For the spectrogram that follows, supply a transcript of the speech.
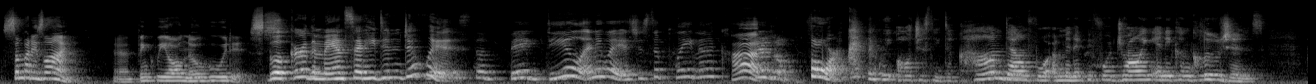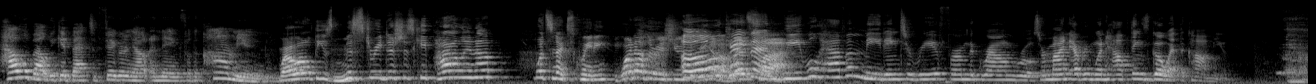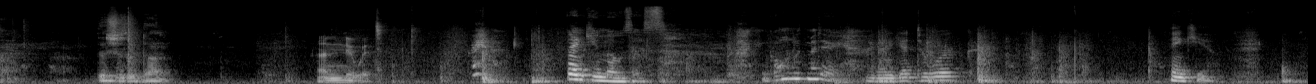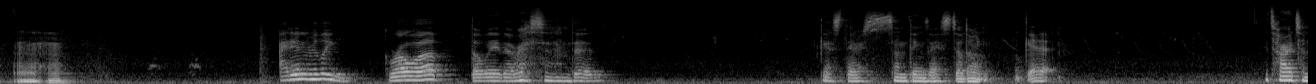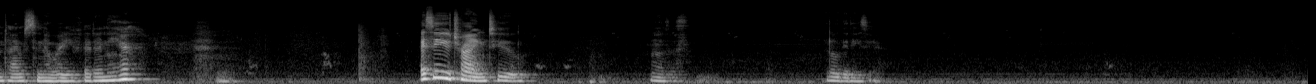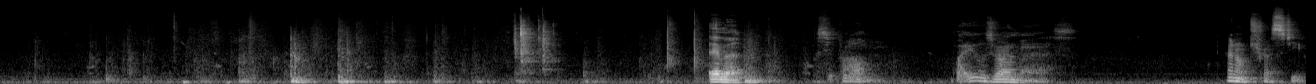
Somebody's lying. And I think we all know who it is. Booker, the man said he didn't do it. It's the big deal anyway. It's just a plate and a cup. And a fork! I think we all just need to calm down for a minute before drawing any conclusions. How about we get back to figuring out a name for the commune? While all these mystery dishes keep piling up, what's next, Queenie? What other issues are we gonna Okay, let then slide? we will have a meeting to reaffirm the ground rules. Remind everyone how things go at the commune. Dishes are done. I knew it. Thank you, Moses. I can go on with my day. I gotta get to work. Thank you. Mm-hmm. I didn't really grow up the way the rest of them did. I Guess there's some things I still don't get. It's hard sometimes to know where you fit in here. I see you trying too, Moses. It'll get easier. Hey, man. What's your problem? Why you always running my ass? I don't trust you.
